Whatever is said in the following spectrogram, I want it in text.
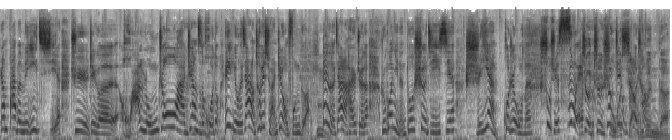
让爸爸们一起去这个划龙舟啊这样子的活动。哎，有的家长特别喜欢这种风格，但有的家长还是觉得，如果你能多设计一些实验或者我们数学思维，这正是我想。问的，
